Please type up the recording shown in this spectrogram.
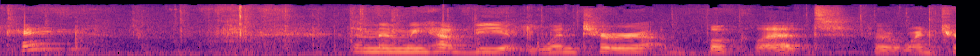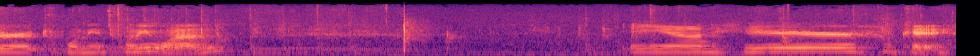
Okay. And then we have the winter booklet for winter 2021. And here, okay,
